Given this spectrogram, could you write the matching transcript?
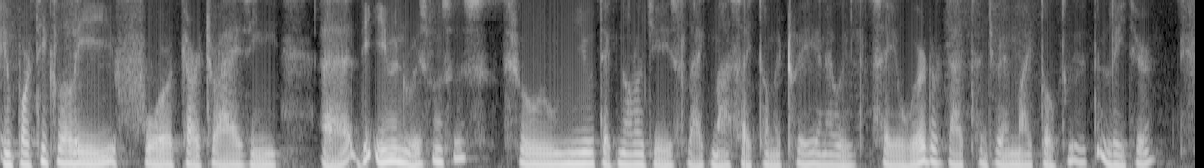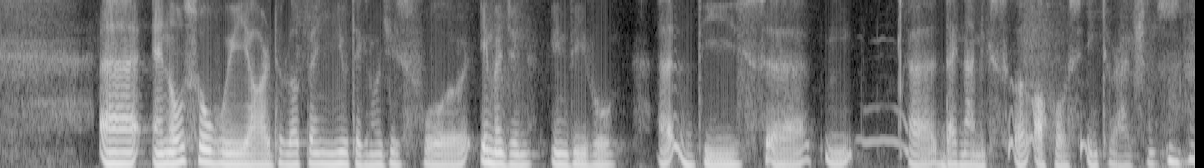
in particularly for characterizing uh, the immune responses through new technologies like mass cytometry, and I will say a word of that during my talk later. Uh, and also, we are developing new technologies for imaging in vivo uh, these uh, mm, uh dynamics of, host interactions. Mm-hmm.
